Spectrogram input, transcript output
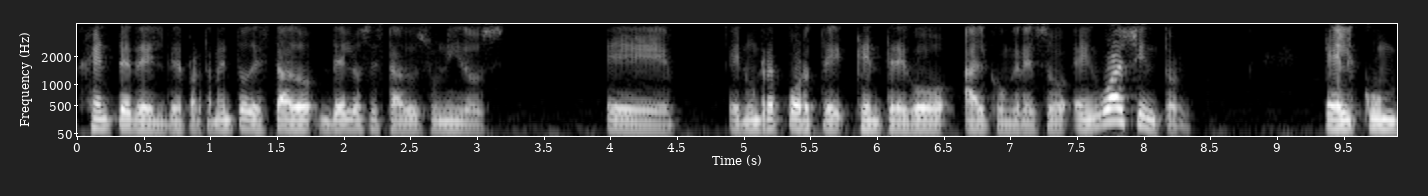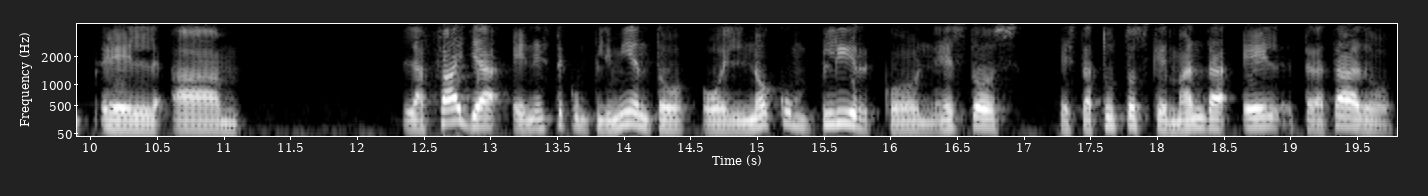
gente del Departamento de Estado de los Estados Unidos en un reporte que entregó al Congreso en Washington. La falla en este cumplimiento o el no cumplir con estos estatutos que manda el tratado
